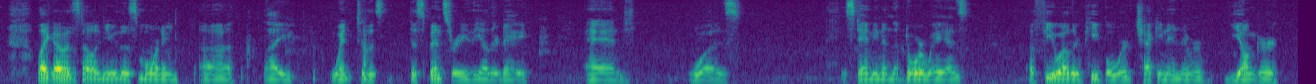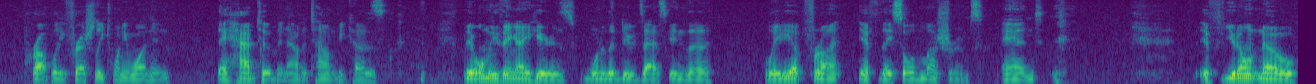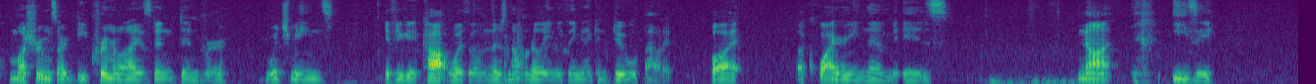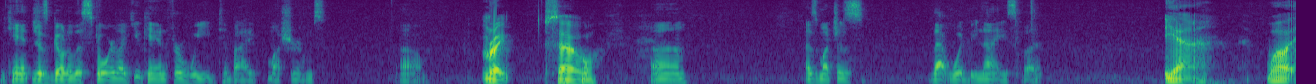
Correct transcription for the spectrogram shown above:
like I was telling you this morning, uh, I went to this dispensary the other day, and was standing in the doorway as a few other people were checking in. They were younger, probably freshly 21, and they had to have been out of town because the only thing I hear is one of the dudes asking the lady up front if they sold mushrooms. And if you don't know, mushrooms are decriminalized in Denver, which means if you get caught with them, there's not really anything they can do about it. But acquiring them is not easy. You can't just go to the store like you can for weed to buy mushrooms. Um, Right. So, um, as much as that would be nice, but yeah. Well,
